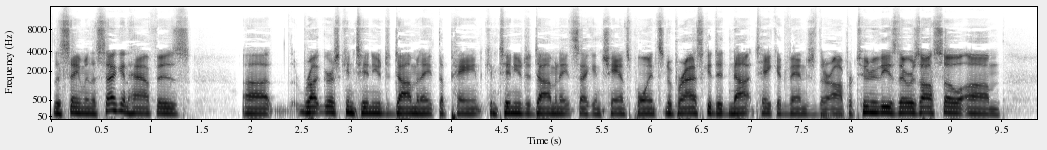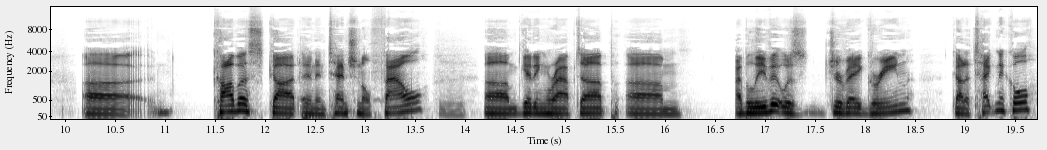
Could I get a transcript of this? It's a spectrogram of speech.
the same in the second half. Is uh, Rutgers continued to dominate the paint, continued to dominate second chance points. Nebraska did not take advantage of their opportunities. There was also um, uh, Kavas got an intentional foul, um, getting wrapped up. Um, I believe it was Jervay Green got a technical.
